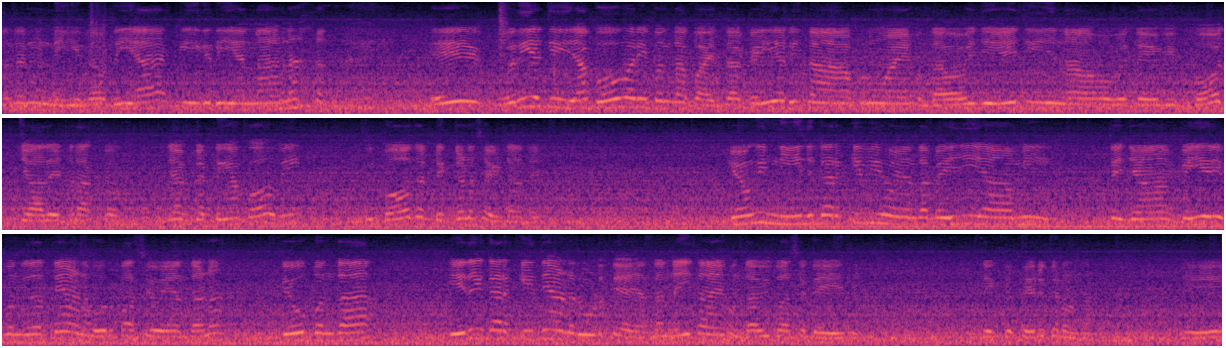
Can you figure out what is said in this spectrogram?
ਬੰਦੇ ਨੂੰ ਨੀਂਦ ਆਉਂਦੀ ਆ, ਕੀ ਕਰੀ ਜਾਂਦਾ ਹਨਾ? ਇਹ ਵਧੀਆ ਚੀਜ਼ ਆ, ਬਹੁਤ ਵਾਰੀ ਬੰਦਾ ਬਚਦਾ ਕਈ ਵਾਰੀ ਤਾਂ ਆਪ ਨੂੰ ਐ ਹੁੰਦਾ ਵਾ ਵੀ ਜੇ ਇਹ ਚੀਜ਼ ਨਾ ਹੋਵੇ ਤੇ ਵੀ ਬਹੁਤ ਜ਼ਿਆਦਾ ਟਰੱਕ ਜਾਂ ਗੱਡੀਆਂ ਕਹੋ ਵੀ ਵੀ ਬਹੁਤ ਡਿੱਗਣ ਸਾਈਡਾਂ ਤੇ। ਕਿਉਂਕਿ ਨੀਂਦ ਕਰਕੇ ਵੀ ਹੋ ਜਾਂਦਾ ਬਈ ਜੀ, ਆਮ ਹੀ। ਤੇ ਜਾਂ ਕਈ ਵਾਰੀ ਬੰਦੇ ਦਾ ਧਿਆਨ ਹੋਰ ਪਾਸੇ ਹੋ ਜਾਂਦਾ ਨਾ, ਤੇ ਉਹ ਬੰਦਾ ਇਹਦੇ ਕਰਕੇ ਧਿਆਨ ਰੋਡ ਤੇ ਆ ਜਾਂਦਾ। ਨਹੀਂ ਤਾਂ ਐ ਹੁੰਦਾ ਵੀ ਬਸ ਗਏ ਸੀ, ਤੇ ਇੱਕ ਫਿਰ ਕਰਾਉਂਦਾ। ਤੇ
